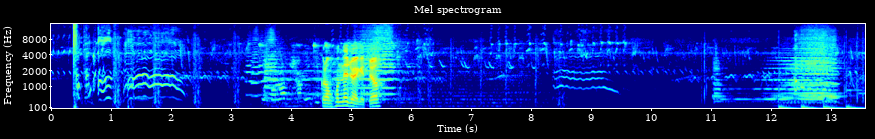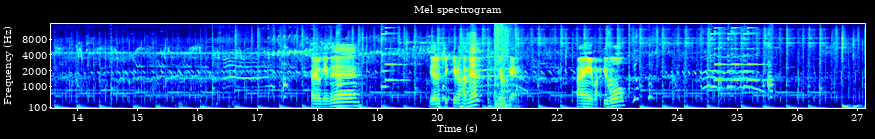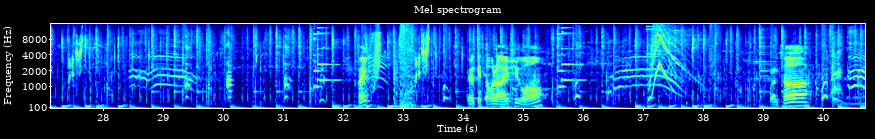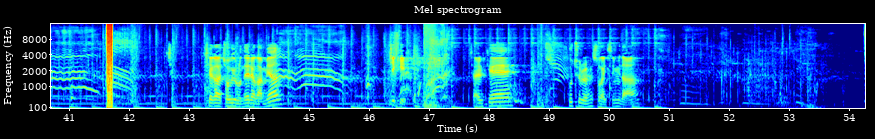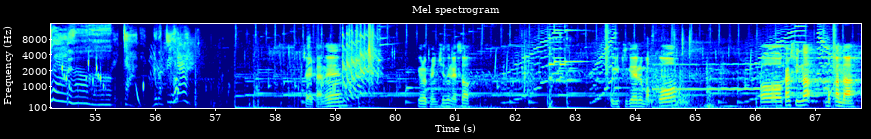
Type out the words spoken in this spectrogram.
그럼 혼내줘야겠죠? 자 여기는 내려 찍기를 하면 이렇게 방향이 바뀌고 허잇. 이렇게 더 올라가 주시고 여기서 제- 제가 저기로 내려가면 찍기 자 이렇게 구출을 할 수가 있습니다. 자 일단은 여기로 변신을 해서 여기 두 개를 먹고 어 갈 수 있나? 못 간다.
